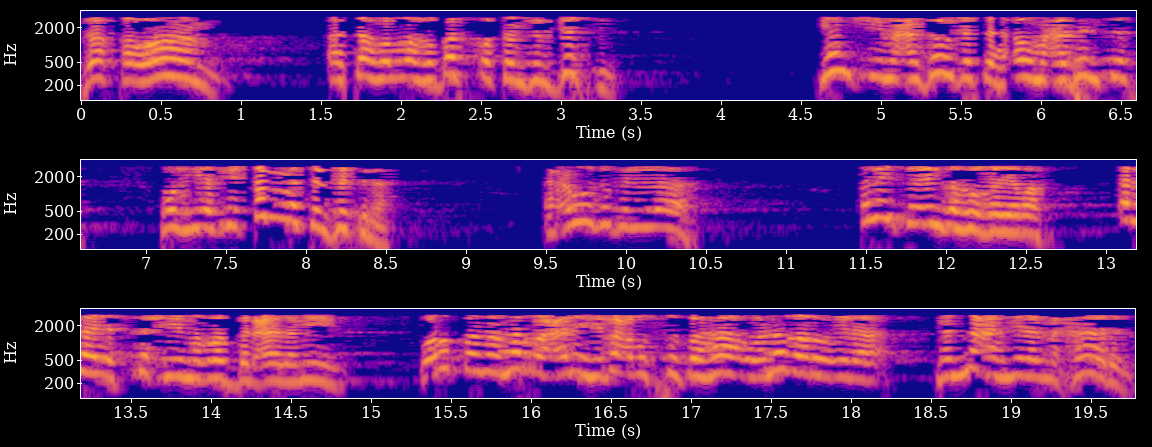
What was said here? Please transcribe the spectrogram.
ذا قوام أتاه الله بسطة في الجسم يمشي مع زوجته أو مع بنته وهي في قمة الفتنة. أعوذ بالله أليس عنده غيره؟ ألا يستحي من رب العالمين؟ وربما مر عليه بعض السفهاء ونظروا إلى من معه من المحارم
